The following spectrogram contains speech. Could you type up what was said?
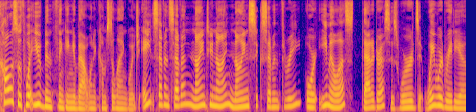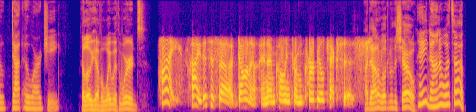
Call us with what you've been thinking about when it comes to language. 877 929 9673 or email us. That address is words at waywordradio.org. Hello, you have a way with words. Hi. Hi, this is uh, Donna, and I'm calling from Kerrville, Texas. Hi, Donna. Welcome to the show. Hey, Donna, what's up?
